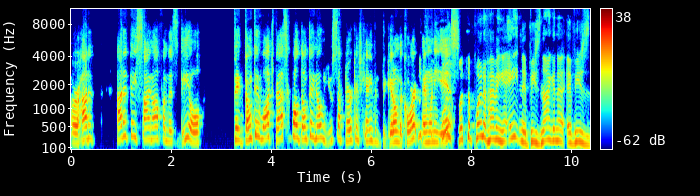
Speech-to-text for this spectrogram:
or how did how did they sign off on this deal? They don't they watch basketball? Don't they know Jusuf Nurkic can't even get on the court? What's and when he point- is what's the point of having Ayton if he's not gonna if he's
